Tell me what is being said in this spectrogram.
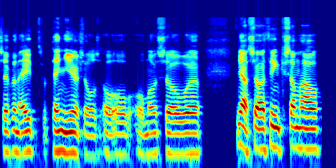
seven, eight, or ten years almost. So uh, yeah, so I think somehow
